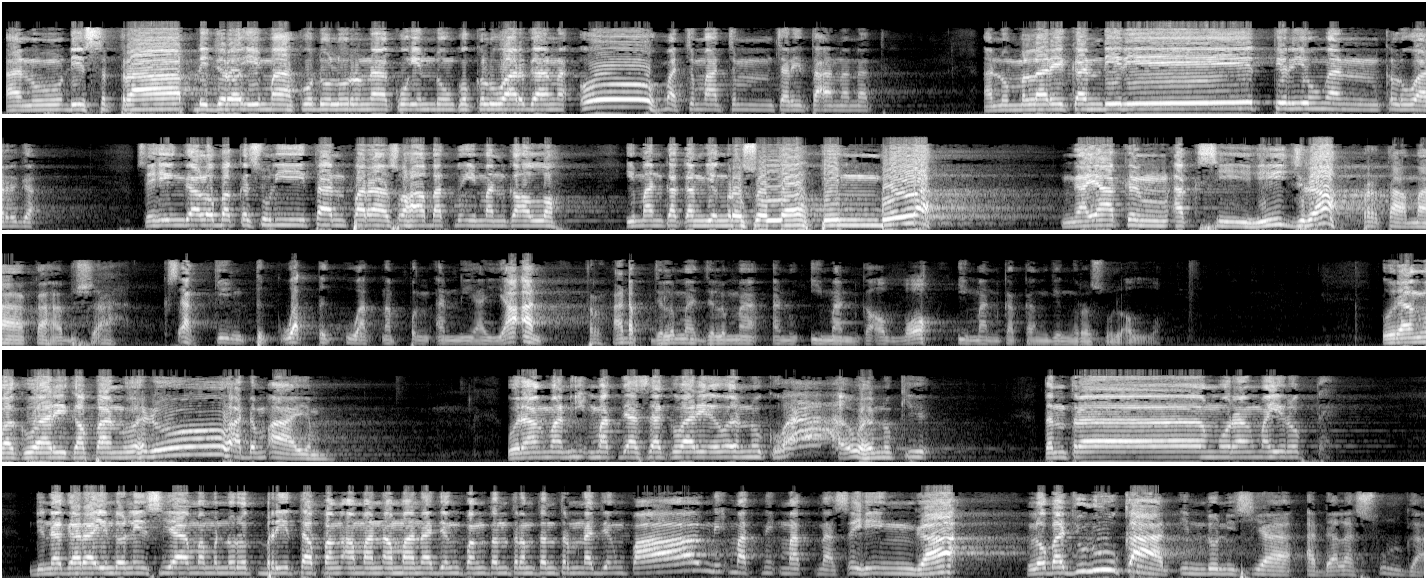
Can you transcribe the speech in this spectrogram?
anu disetrap di jero imah kudulurna ku keluarga Oh macem-macem carita anak anu melarikan diri tiriungan keluarga. Sehingga loba kesulitan para sahabat nu iman ke Allah. Iman ka Kangjeng Rasulullah timbullah. Ngayakeun aksi hijrah pertama ka Habsyah. saking tekuat tekuat na penganiayaan terhadap jelema-jelema anu iman ke Allah iman ka Kangjeng Rasul Allah urang waguari kapan? Waduh adem ayem urang mah nikmat jasa kuari wenu kuah wenu tentrem urang mah hirup di negara Indonesia menurut berita pang aman-aman najeng pang tentrem-tentrem najeng pang nikmat-nikmat nah. Sehingga loba julukan Indonesia adalah surga.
